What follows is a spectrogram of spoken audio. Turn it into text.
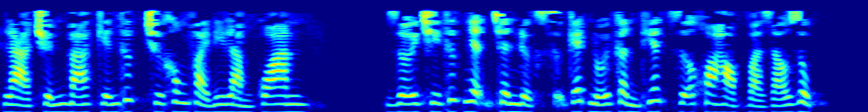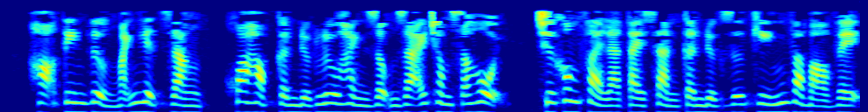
là truyền bá kiến thức chứ không phải đi làm quan. Giới trí thức nhận chân được sự kết nối cần thiết giữa khoa học và giáo dục. Họ tin tưởng mãnh liệt rằng, khoa học cần được lưu hành rộng rãi trong xã hội, chứ không phải là tài sản cần được giữ kín và bảo vệ.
